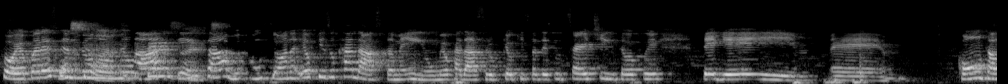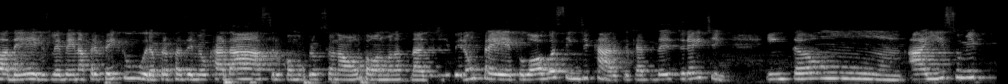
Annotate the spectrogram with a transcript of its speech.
foi aparecendo Funciona, meu nome lá, assim, sabe? Funciona. Eu fiz o cadastro também, o meu cadastro, porque eu quis fazer tudo certinho. Então, eu fui, peguei é, conta lá deles, levei na prefeitura para fazer meu cadastro como profissional autônoma na cidade de Ribeirão Preto, logo assim de cara, porque quero fazer direitinho. Então, aí isso me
